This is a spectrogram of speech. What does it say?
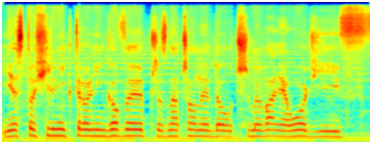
Jest to silnik trollingowy przeznaczony do utrzymywania łodzi w,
